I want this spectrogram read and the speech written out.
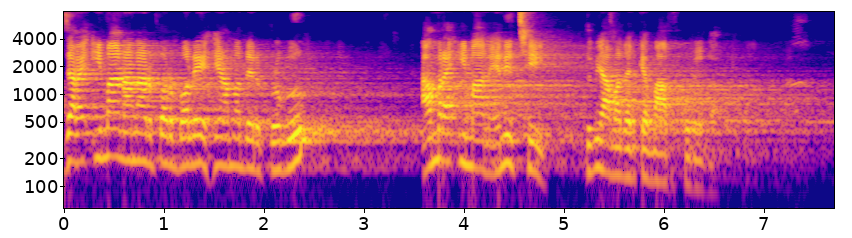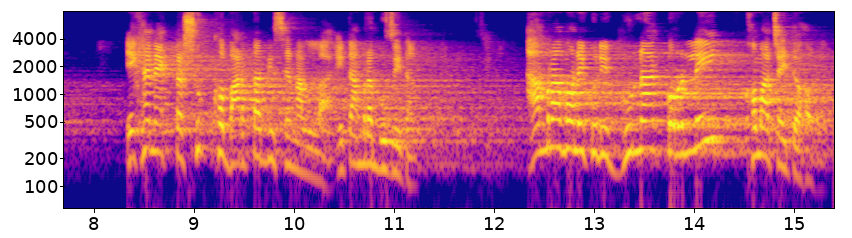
যারা ইমান আনার পর বলে, হে আমাদের প্রভু, আমরা ইমান এনেছি, তুমি আমাদেরকে মাফ করে দাও। এখানে একটা সূক্ষ্ম বার্তা দিচ্ছেন আল্লাহ, এটা আমরা বুঝি না। আমরা মনে করি গুণা করলেই ক্ষমা চাইতে হবে।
